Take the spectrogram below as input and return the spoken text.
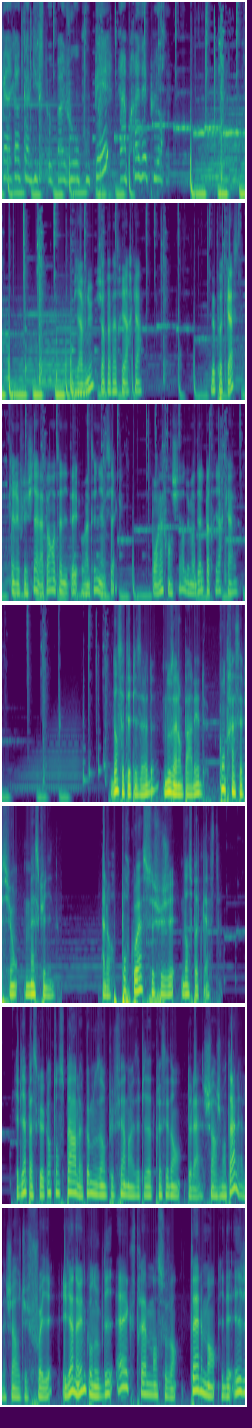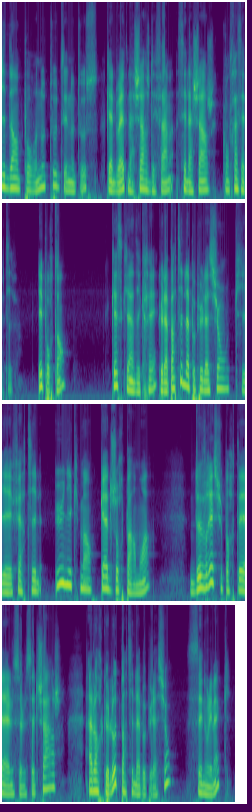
Quelqu'un qui a dit que je peux pas jouer aux poupées et après j'ai pleuré. Bienvenue sur Papatriarcat, le podcast qui réfléchit à la parentalité au XXIe siècle pour l'affranchir du modèle patriarcal. Dans cet épisode, nous allons parler de contraception masculine. Alors pourquoi ce sujet dans ce podcast? Eh bien parce que quand on se parle, comme nous avons pu le faire dans les épisodes précédents, de la charge mentale, la charge du foyer, il y en a une qu'on oublie extrêmement souvent, tellement il est évident pour nous toutes et nous tous qu'elle doit être la charge des femmes, c'est la charge contraceptive. Et pourtant, qu'est-ce qui indiquerait que la partie de la population qui est fertile uniquement 4 jours par mois devrait supporter à elle seule cette charge, alors que l'autre partie de la population, c'est nous les mecs,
